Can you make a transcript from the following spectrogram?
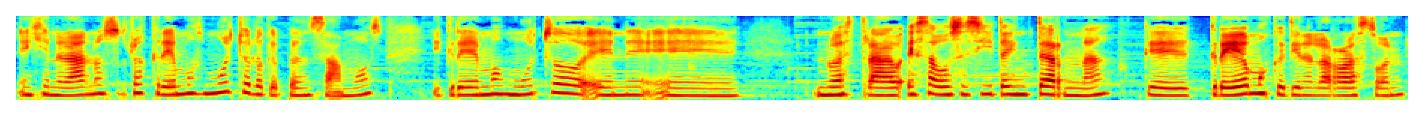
en general nosotros creemos mucho lo que pensamos y creemos mucho en eh, nuestra esa vocecita interna que creemos que tiene la razón,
